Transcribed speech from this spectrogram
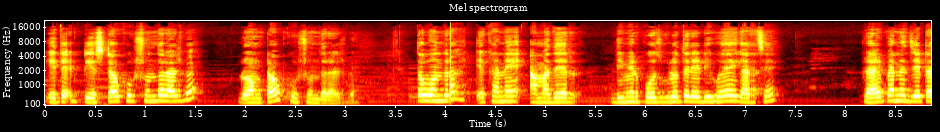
এতে টেস্টটাও খুব সুন্দর আসবে, রঙটাও খুব সুন্দর আসবে। তো বন্ধুরা, এখানে আমাদের ডিমের পোচগুলো তো রেডি হয়ে গেছে। ফ্রাই প্যানে যেটা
